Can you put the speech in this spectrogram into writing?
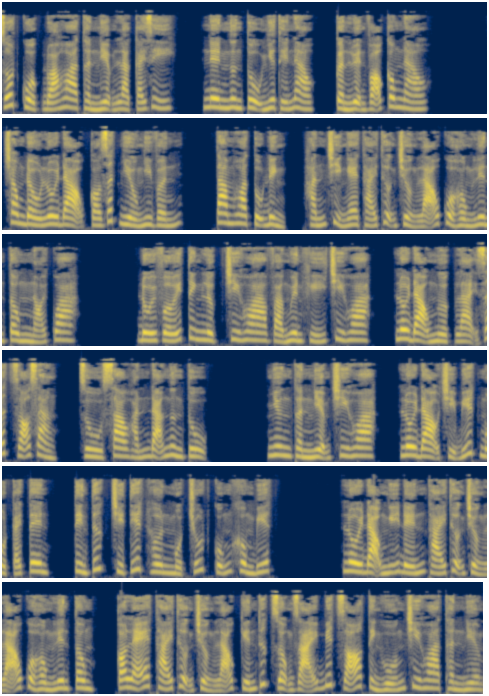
rốt cuộc đóa hoa thần niệm là cái gì? Nên ngưng tụ như thế nào? Cần luyện võ công nào? Trong đầu lôi đạo có rất nhiều nghi vấn. Tam hoa tụ đỉnh, hắn chỉ nghe Thái Thượng trưởng lão của Hồng Liên Tông nói qua. Đối với tinh lực chi hoa và nguyên khí chi hoa, lôi đạo ngược lại rất rõ ràng, dù sao hắn đã ngưng tụ. Nhưng thần niệm chi hoa, lôi đạo chỉ biết một cái tên, tin tức chi tiết hơn một chút cũng không biết. Lôi đạo nghĩ đến Thái Thượng trưởng lão của Hồng Liên Tông, có lẽ Thái Thượng trưởng lão kiến thức rộng rãi biết rõ tình huống chi hoa thần niệm.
